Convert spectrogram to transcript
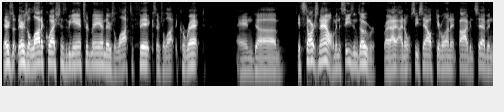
there's a, there's a lot of questions to be answered, man. There's a lot to fix. There's a lot to correct, and um, it starts now. I mean, the season's over, right? I, I don't see South Carolina at five and seven.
